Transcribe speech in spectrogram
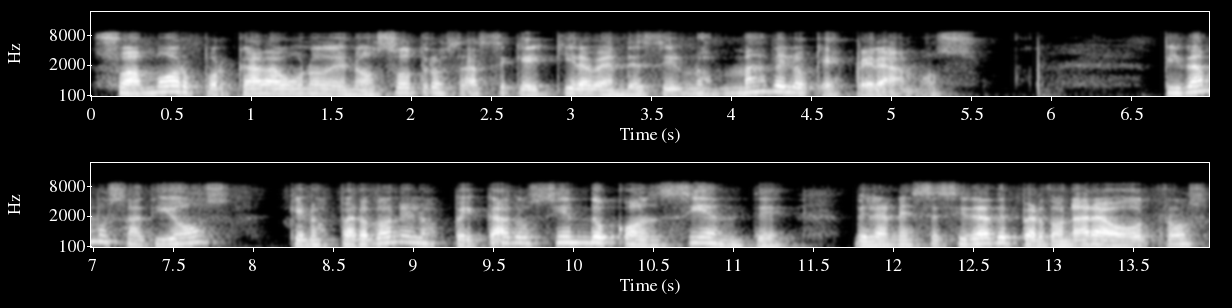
Su amor por cada uno de nosotros hace que Él quiera bendecirnos más de lo que esperamos. Pidamos a Dios que nos perdone los pecados siendo consciente de la necesidad de perdonar a otros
